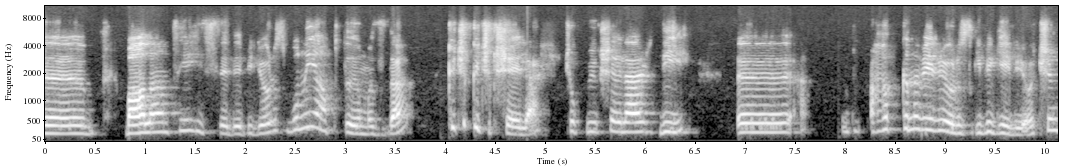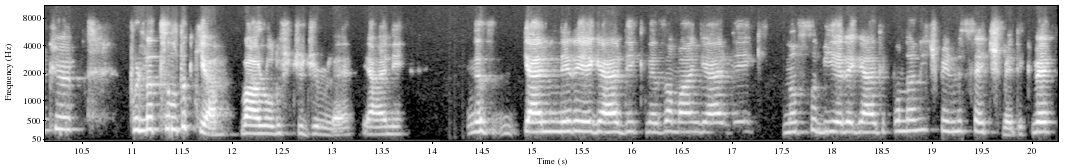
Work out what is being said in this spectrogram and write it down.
e, bağlantıyı hissedebiliyoruz? Bunu yaptığımızda küçük küçük şeyler, çok büyük şeyler değil, e, hakkını veriyoruz gibi geliyor. Çünkü fırlatıldık ya varoluşçu cümle. Yani ne, gel nereye geldik, ne zaman geldik, nasıl bir yere geldik bunların hiçbirini seçmedik ve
